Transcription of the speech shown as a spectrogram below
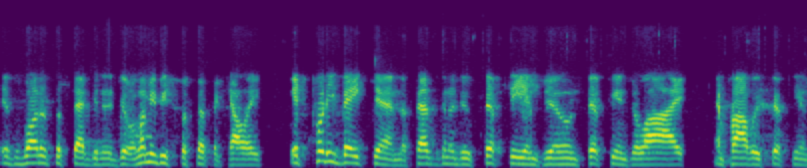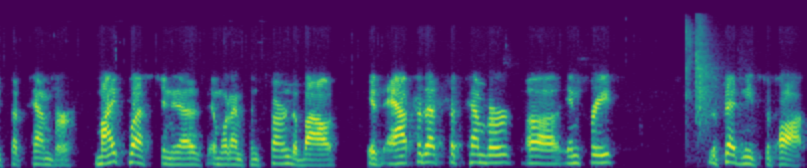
is what is the Fed going to do? And let me be specific, Kelly. It's pretty baked in. The Fed's going to do 50 in June, 50 in July, and probably 50 in September. My question is, and what I'm concerned about, is after that September uh, increase, the Fed needs to pause.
